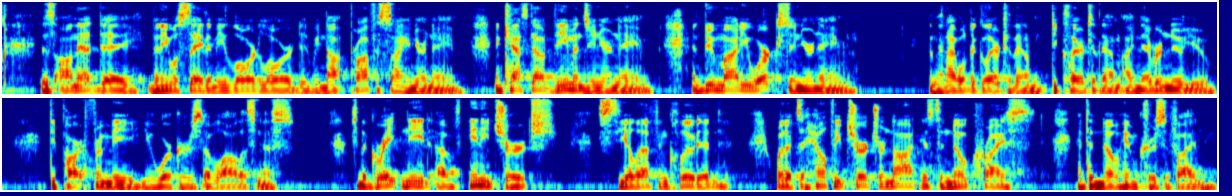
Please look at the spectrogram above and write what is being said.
It says, On that day, many will say to me, Lord, Lord, did we not prophesy in your name, and cast out demons in your name, and do mighty works in your name? And then I will declare to them, declare to them, I never knew you. Depart from me, you workers of lawlessness. So the great need of any church, CLF included, whether it's a healthy church or not, is to know Christ and to know Him crucified.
